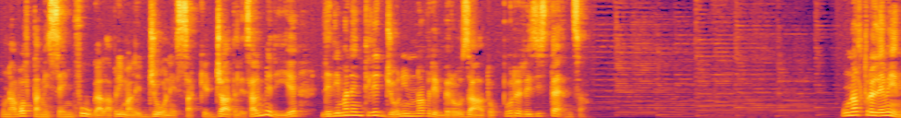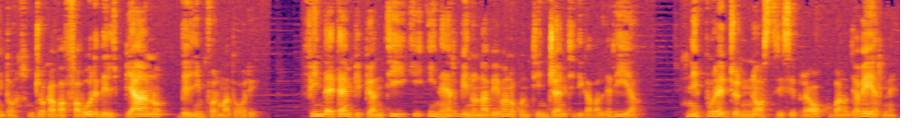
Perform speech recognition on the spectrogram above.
Una volta messa in fuga la prima legione e saccheggiate le salmerie, le rimanenti legioni non avrebbero osato opporre resistenza. Un altro elemento giocava a favore del piano degli informatori. Fin dai tempi più antichi i nervi non avevano contingenti di cavalleria. Neppure ai giorni nostri si preoccupano di averne,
